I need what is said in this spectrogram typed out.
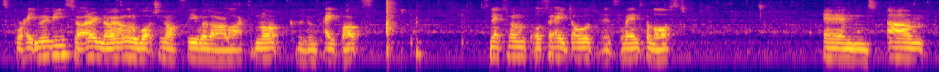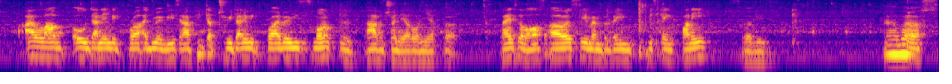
it's a great movie. So I don't know. I'm gonna watch it and I'll see whether I like it or not because it was eight bucks. This next one was also eight dollars, and it's Land of the Lost. And um, I love all Danny McBride movies, and I picked up two Danny McBride movies this month. And I haven't shown the other one yet, but Land of the Lost. I honestly remember being this being funny. So, um, what else?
